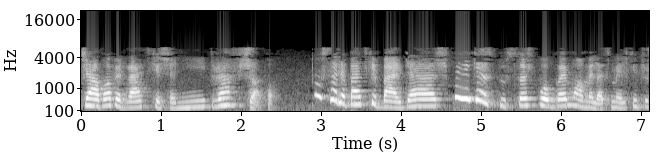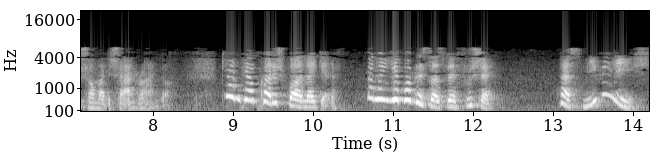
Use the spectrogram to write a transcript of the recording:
جواب رد که شنید رفت ژاپن. دو سال بعد که برگشت با یکی از دوستاش بنگاه معاملات ملکی تو شمال شهر رو انداخت. کم کم کارش بالا گرفت. الان یه پا بساز بفروشه. پس میبینیش.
